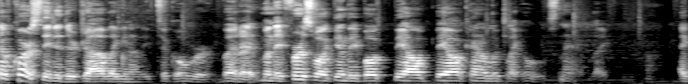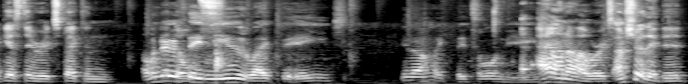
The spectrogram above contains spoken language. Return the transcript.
of course, they did their job. Like you know, they took over. But uh, when they first walked in, they both, they all, they all kind of looked like, oh snap! Like, I guess they were expecting. I wonder if they knew like the age. You know, like they told them the age. I don't know how it works. I'm sure they did.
